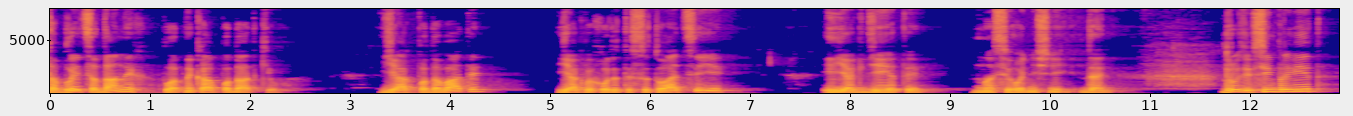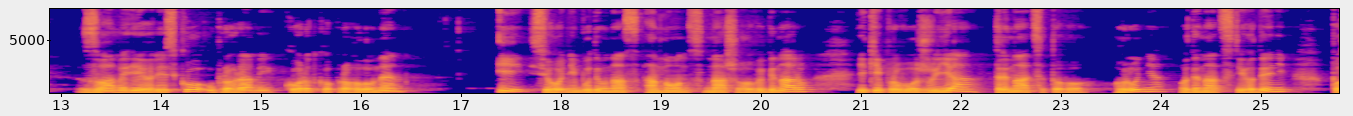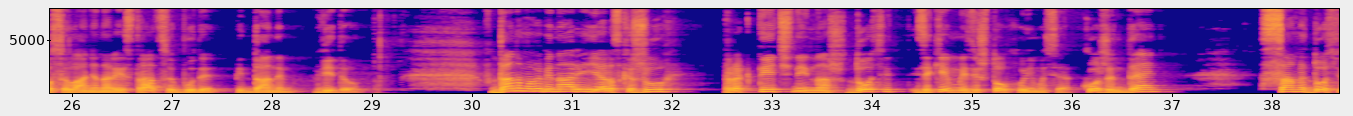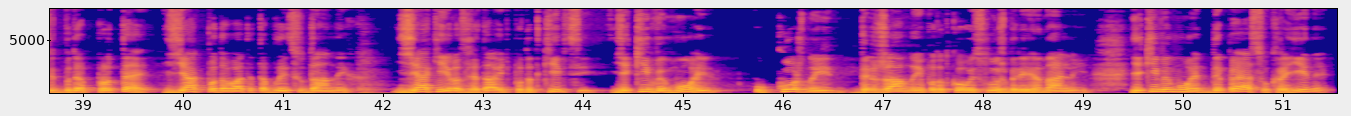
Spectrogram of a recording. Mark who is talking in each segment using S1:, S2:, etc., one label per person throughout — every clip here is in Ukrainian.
S1: Таблиця даних платника податків. Як подавати, як виходити з ситуації і як діяти на сьогоднішній день. Друзі, всім привіт! З вами Ігор Ясько у програмі Коротко про головне. І сьогодні буде у нас анонс нашого вебінару, який проводжу я 13 грудня о 11 годині. Посилання на реєстрацію буде під даним відео. В даному вебінарі я розкажу практичний наш досвід, з яким ми зіштовхуємося кожен день. Саме досвід буде про те, як подавати таблицю даних, як її розглядають податківці, які вимоги у кожної Державної податкової служби регіональної, які вимоги ДПС України,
